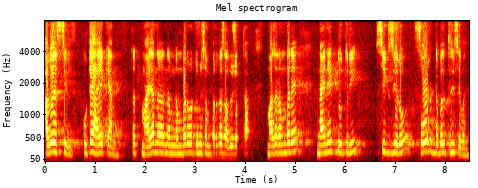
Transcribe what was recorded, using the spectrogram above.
हवे असतील कुठे आहे कॅम्प तर माझ्या न नंबरवर तुम्ही संपर्क साधू शकता. माझा नंबर आहे nine eight two three six zero four double three seven.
